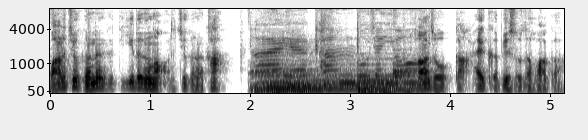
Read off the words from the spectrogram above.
完了就搁那个低着个脑袋就搁那看，杭州干啥呀？哥别说这话，哥。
